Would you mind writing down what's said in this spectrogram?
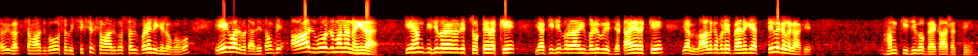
सभी भक्त समाज को, सभी शिक्षक समाज को, सभी पढ़े लिखे लोगों को एक बात बता देता हूँ कि आज वो ज़माना नहीं रहा है कि हम किसी प्रकार के चोटे रखे या किसी प्रकार की बड़ी बड़ी जटाएँ रखे या लाल कपड़े पहन के या तिलक लगा के हम किसी को बहका सकते हैं।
